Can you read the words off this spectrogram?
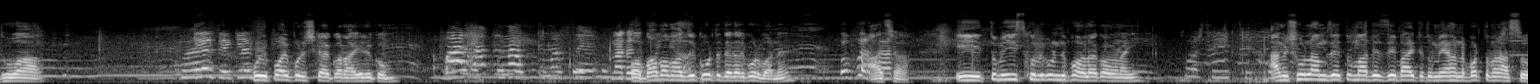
ধোয়া পরি- পয় পরিষ্কার করা এরকম। ও বাবা মা যদি করতে দেয় তাহলে করবা না? আচ্ছা। এই তুমি স্কুলে কোনোদিন পড়ালেখা করো নাই? আমি শুনলাম যে তোমাদের যে বাড়িতে তুমি এখন বর্তমানে আছো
